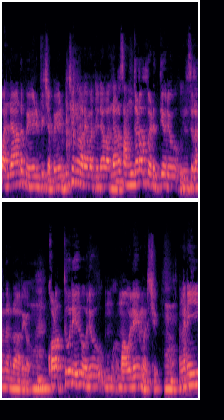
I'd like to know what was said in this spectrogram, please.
വല്ലാതെ പേടിപ്പിച്ച പേടിപ്പിച്ച എന്ന് പറയാൻ പറ്റില്ല വല്ലാതെ സങ്കടപ്പെടുത്തിയ ഒരു ഇൻസിഡന്റ് എന്താ അറിയോ? കൊളത്തൂര് ഒരു മൗലയും മരിച്ചു. അങ്ങനെ ഈ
